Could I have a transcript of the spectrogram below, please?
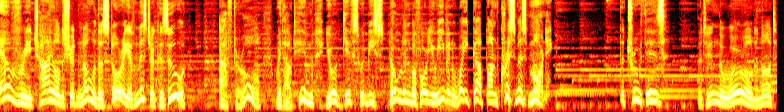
every child should know the story of Mr. Kazoo. After all, without him, your gifts would be stolen before you even wake up on Christmas morning. The truth is that in the world, not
